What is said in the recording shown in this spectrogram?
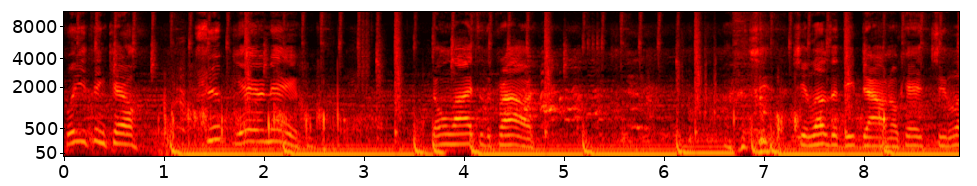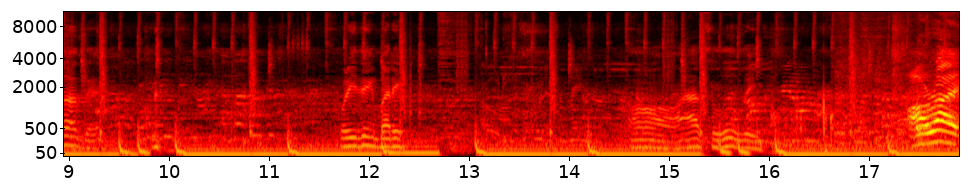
what do you think, Carol? Soup, yay or nay? Don't lie to the crowd. she, she loves it deep down, okay? She loves it. what do you think, buddy? Oh, oh absolutely. All right,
